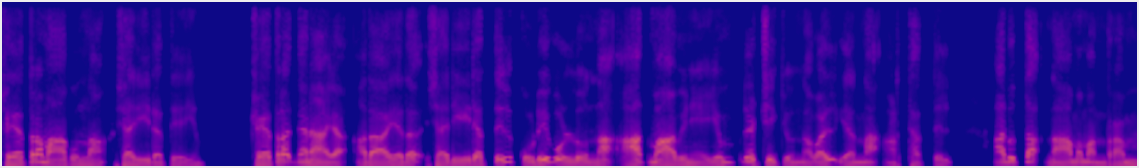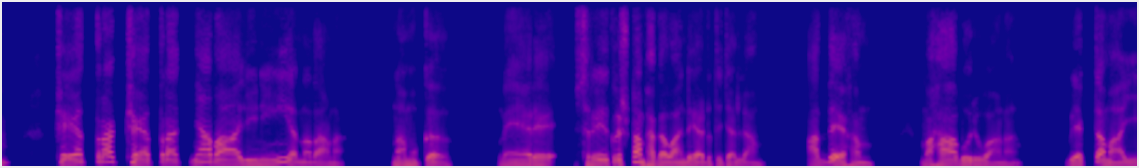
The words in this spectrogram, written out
ക്ഷേത്രമാകുന്ന ശരീരത്തെയും ക്ഷേത്രജ്ഞനായ അതായത് ശരീരത്തിൽ കുടികൊള്ളുന്ന ആത്മാവിനെയും രക്ഷിക്കുന്നവൾ എന്ന അർത്ഥത്തിൽ അടുത്ത നാമമന്ത്രം ക്ഷേത്ര ക്ഷേത്രജ്ഞപാലിനി എന്നതാണ്. നമുക്ക് നേരെ ശ്രീകൃഷ്ണ ഭഗവാന്റെ അടുത്ത് ചെല്ലാം. അദ്ദേഹം മഹാഗുരുവാണ്. വ്യക്തമായി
